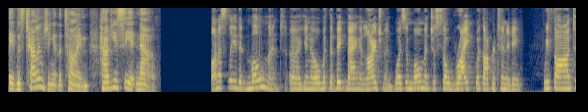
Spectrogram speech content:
it was challenging at the time. How do you see it now? honestly, the moment, uh, you know, with the Big Bang enlargement was a moment just so ripe with opportunity. We thought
